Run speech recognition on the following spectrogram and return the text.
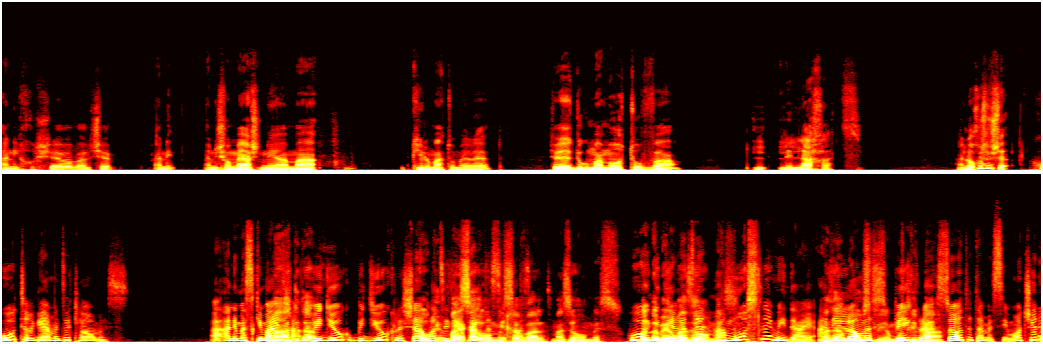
אני חושב אבל ש... אני, אני שומע שנייה מה, כאילו, מה את אומרת. אני חושב שזו דוגמה מאוד טובה ללחץ. אני לא חושב ש... הוא תרגם את זה כעומס. אני מסכימה מה איתך, הגדר- בדיוק, בדיוק לשם אוקיי, רציתי מה לקחת זה את עומס השיחה אבל? הזאת. מה זה עומס? הוא בוא נדבר, הגדיר מה את זה זה עומס? עמוס לי מדי. מה זה אני לא מספיק לעשות את המשימות שלי,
